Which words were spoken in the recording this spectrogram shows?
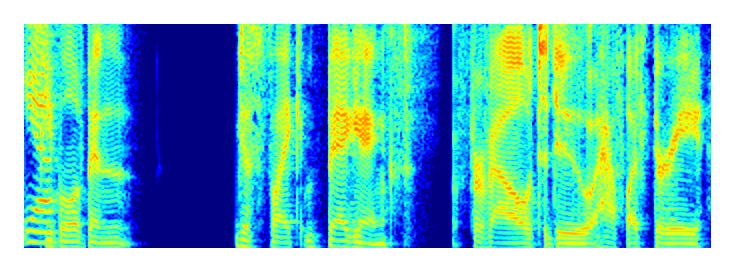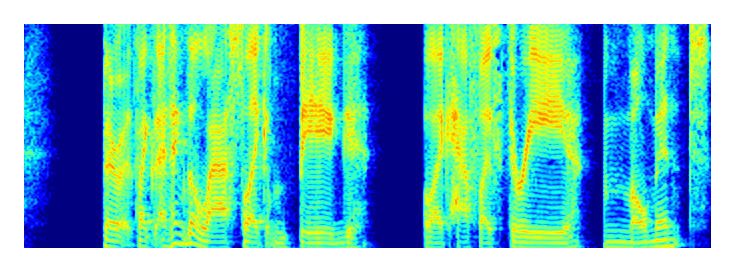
Yeah, People have been just like begging for Valve to do Half Life 3. There, like, I think the last like big like Half Life 3 moment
